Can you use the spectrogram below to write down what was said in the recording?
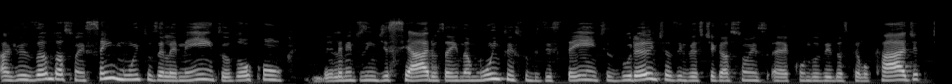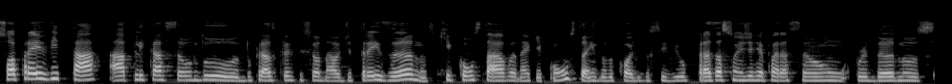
ajuizando ações sem muitos elementos ou com elementos indiciários ainda muito insubsistentes durante as investigações é, conduzidas pelo CAD, só para evitar a aplicação do, do prazo prescricional de três anos, que constava, né, que consta ainda do Código Civil, para as ações de reparação por danos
